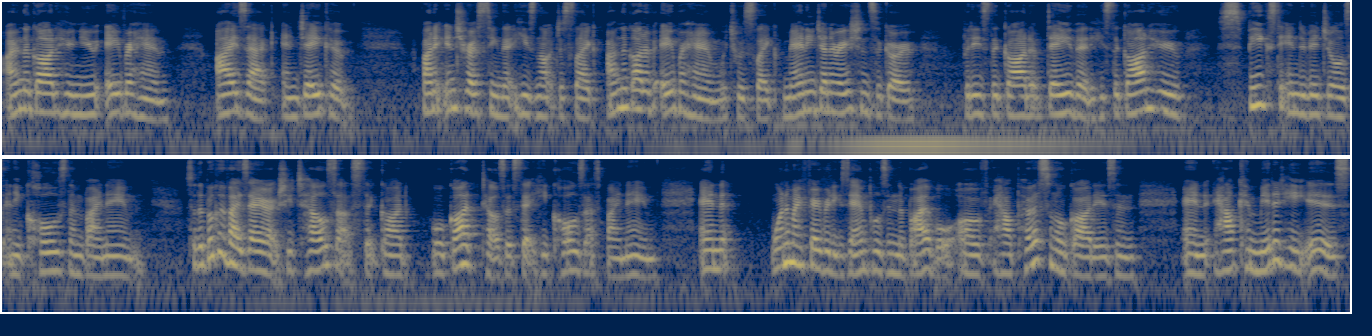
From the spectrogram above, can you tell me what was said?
I'm the God who knew Abraham, Isaac, and Jacob I find it interesting that he's not just like, I'm the God of Abraham, which was like many generations ago, but he's the God of David. He's the God who speaks to individuals and he calls them by name. So the book of Isaiah actually tells us that God, well, God tells us that he calls us by name. And one of my favorite examples in the Bible of how personal God is and, and how committed he is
